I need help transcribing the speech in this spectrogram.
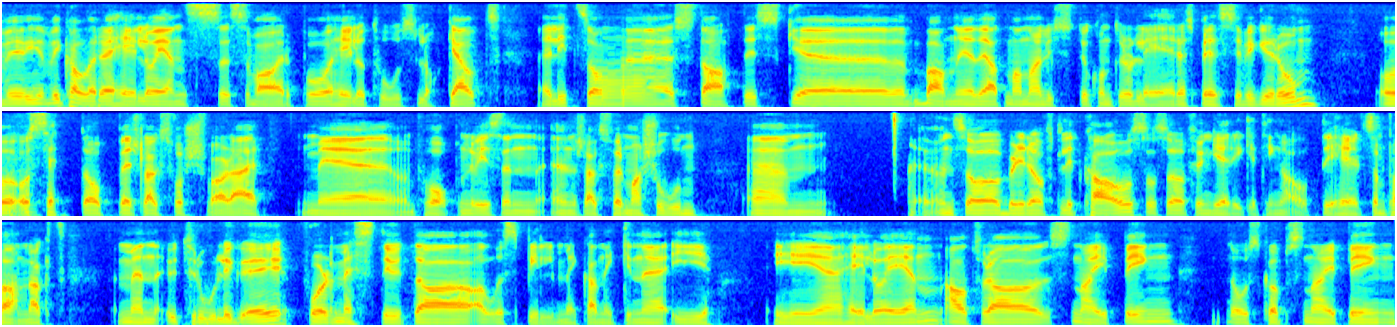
vil, vi kaller det Halo 1s svar på Halo 2s lockout. Eh, Litt sånn eh, statisk eh, bane i det at man har lyst til å kontrollere spesifikke rom. Og, og sette opp et slags forsvar der med forhåpentligvis en, en slags formasjon. Um, men så blir det ofte litt kaos, og så fungerer ikke ting alltid helt som planlagt. Men utrolig gøy. Får det meste ut av alle spillmekanikkene i, i Halo 1. Alt fra sniping, noscope sniping,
